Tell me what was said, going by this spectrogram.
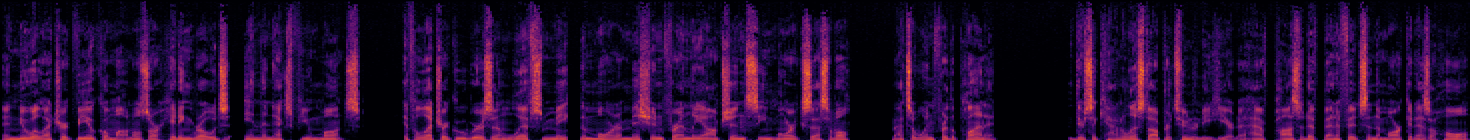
and new electric vehicle models are hitting roads in the next few months. If electric Ubers and Lyfts make the more emission friendly options seem more accessible, that's a win for the planet. There's a catalyst opportunity here to have positive benefits in the market as a whole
